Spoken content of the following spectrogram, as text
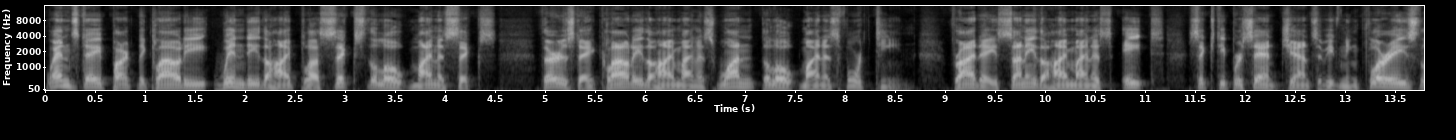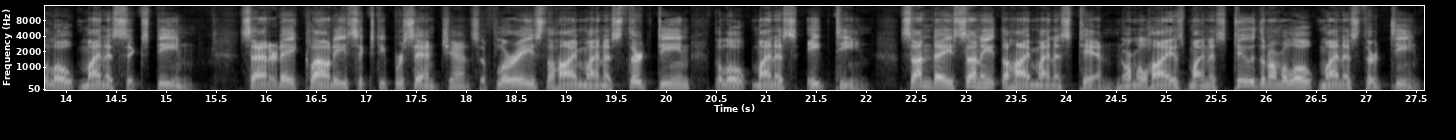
Wednesday partly cloudy, windy. The high plus 6. The low minus 6. Thursday cloudy. The high minus 1. The low minus 14. Friday sunny. The high minus 8. 60% chance of evening flurries. The low minus 16. Saturday, cloudy, 60% chance of flurries, the high minus 13, the low minus 18. Sunday, sunny, the high minus 10. Normal high is minus 2, the normal low minus 13.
